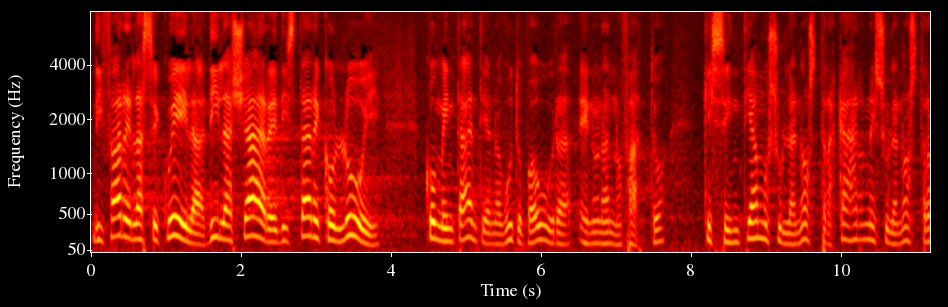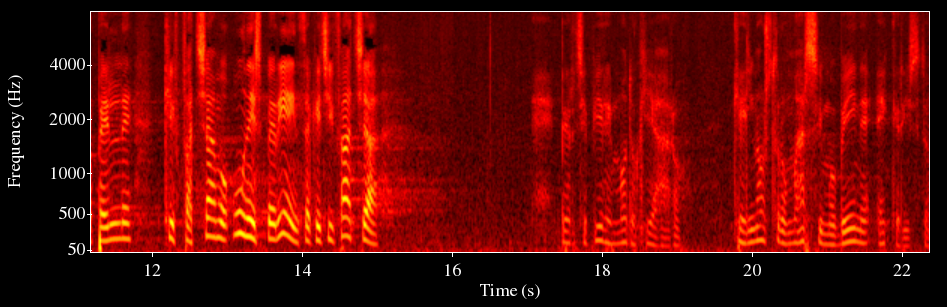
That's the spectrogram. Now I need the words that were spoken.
di fare la sequela, di lasciare, di stare con Lui, come in tanti hanno avuto paura e non hanno fatto, che sentiamo sulla nostra carne, sulla nostra pelle, che facciamo un'esperienza che ci faccia percepire in modo chiaro che il nostro massimo bene è Cristo.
